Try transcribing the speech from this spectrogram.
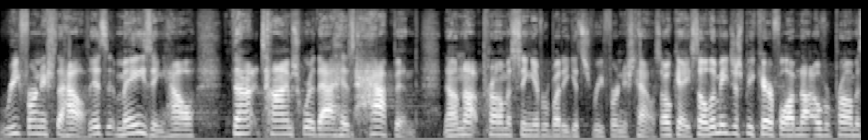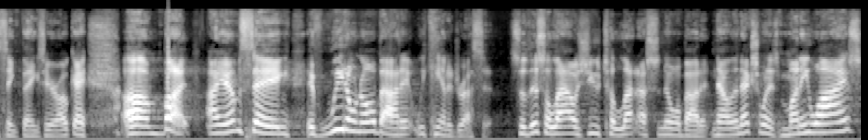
refurnish the house. It's amazing how that times where that has happened. Now, I'm not promising everybody gets a refurnished house. Okay, so let me just be careful. I'm not over promising things here, okay? Um, but I am saying if we don't know about it, we can't address it. So this allows you to let us know about it. Now, the next one is money wise.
